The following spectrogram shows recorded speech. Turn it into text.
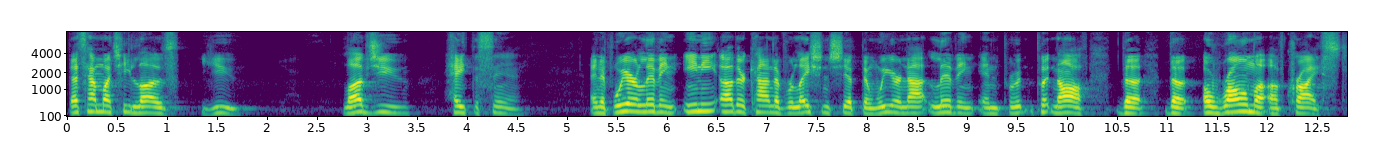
That's how much He loves you. Loves you, hate the sin. And if we are living any other kind of relationship, then we are not living and putting off the, the aroma of Christ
